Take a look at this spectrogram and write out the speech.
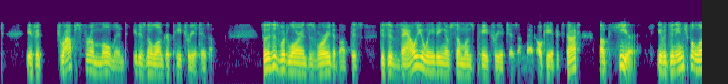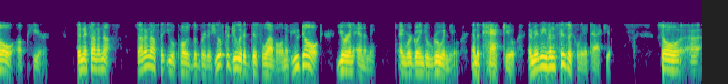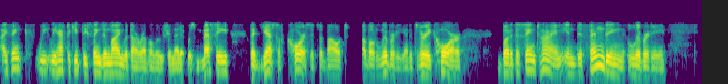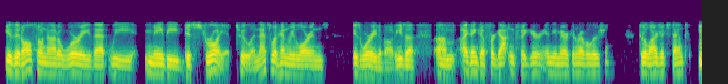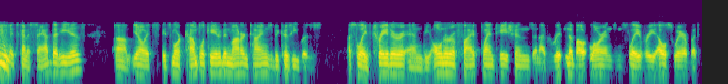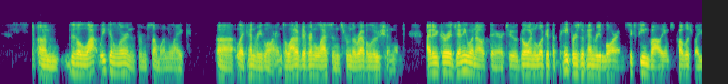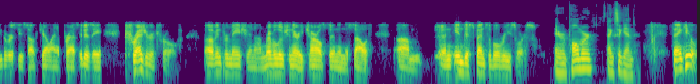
If it drops for a moment, it is no longer patriotism. So this is what Laurens is worried about this this evaluating of someone's patriotism that okay, if it's not up here, if it's an inch below up here, then it's not enough. It's not enough that you oppose the British. You have to do it at this level. And if you don't, you're an enemy and we're going to ruin you and attack you and maybe even physically attack you. So uh, I think we, we have to keep these things in mind with our revolution that it was messy, that yes, of course, it's about about liberty at its very core, but at the same time, in defending liberty, is it also not a worry that we maybe destroy it too? And that's what Henry Laurens is worried about. He's a, um, I think, a forgotten figure in the American Revolution to a large extent. it's kind of sad that he is. Um, you know, it's it's more complicated in modern times because he was a slave trader and the owner of five plantations, and I've written about Laurens and slavery elsewhere. But um, there's a lot we can learn from someone like uh, like Henry Laurens. A lot of different lessons from the Revolution, and I'd encourage anyone out there to go and look at the papers of Henry Laurens, 16 volumes published by University of South Carolina Press. It is a treasure trove of information on revolutionary Charleston and the South, um, an indispensable resource. Aaron Palmer, thanks again. Thank you.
